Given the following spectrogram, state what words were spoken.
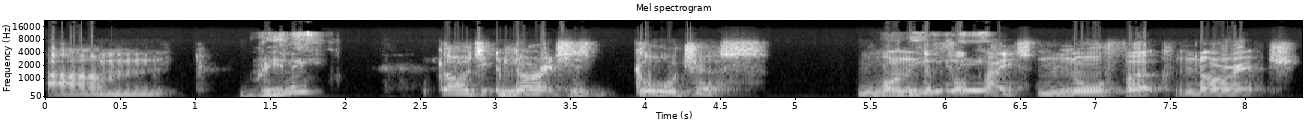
Um, really? God, Norwich is gorgeous, wonderful really? place. Norfolk, Norwich.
